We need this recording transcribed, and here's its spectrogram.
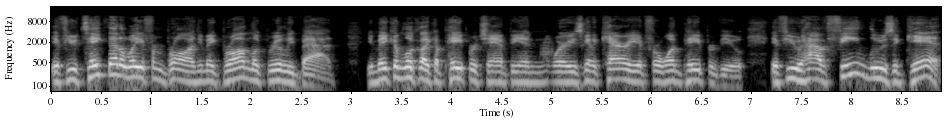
if you take that away from Braun, you make Braun look really bad. You make him look like a paper champion where he's going to carry it for one pay per view. If you have Fiend lose again,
